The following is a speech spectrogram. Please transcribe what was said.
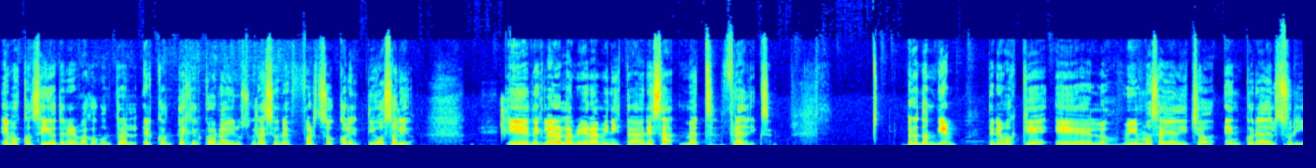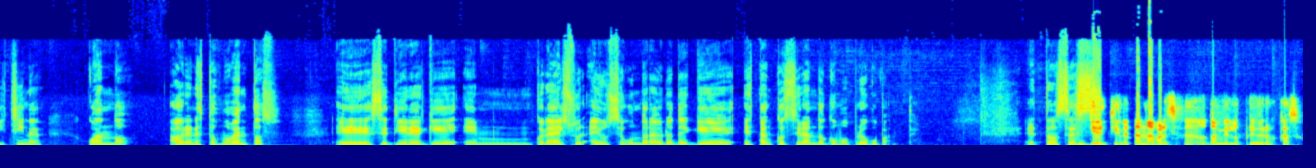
Hemos conseguido tener bajo control el contagio del coronavirus gracias a un esfuerzo colectivo sólido, eh, declaró la primera ministra danesa Mette Frederiksen. Pero también tenemos que eh, los mismos haya dicho en Corea del Sur y China, cuando, ahora en estos momentos, eh, se tiene que en Corea del Sur hay un segundo rebrote que están considerando como preocupante. Entonces, Y en China están apareciendo también los primeros casos.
